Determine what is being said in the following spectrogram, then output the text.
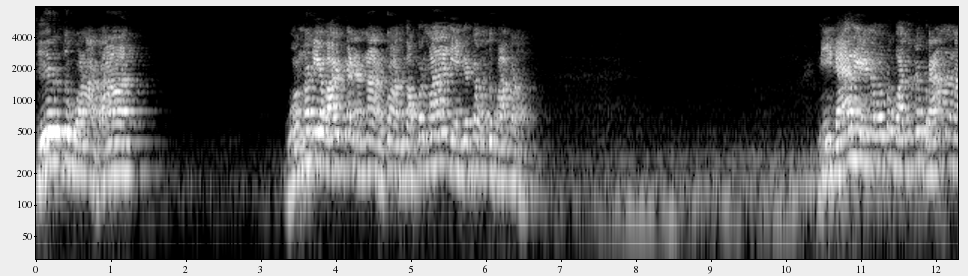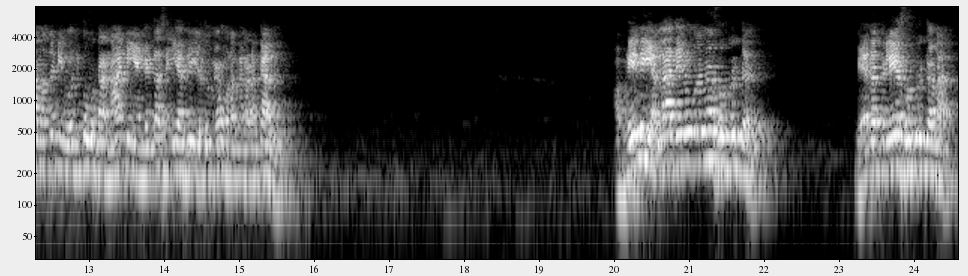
தேர்ந்து போனாதான் உன்னுடைய வாழ்க்கை நன்னா இருக்கும். அதுக்கப்புறமா நீ என்கிட்ட வந்து பார்க்கணும். நீ நேரம் என்னை மட்டும் பார்த்துட்டு பிராமணனை வந்து நீ ஒதுக்க விட்டான்னா நீ என்கிட்ட செய்யாது எதுவுமே உனக்கு நடக்காது. அப்படின்னு எல்லா தெய்வங்களுமே சொல்லிருக்கு. வேதத்திலேயே சொல்லிருக்கல.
